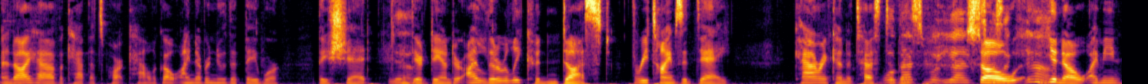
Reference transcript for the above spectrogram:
and I have a cat that's part calico, I never knew that they were they shed Yeah. their dander. I literally could dust three times a day. Karen can attest Well, to this. what- yeah, So like, yeah. you know, I mean,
